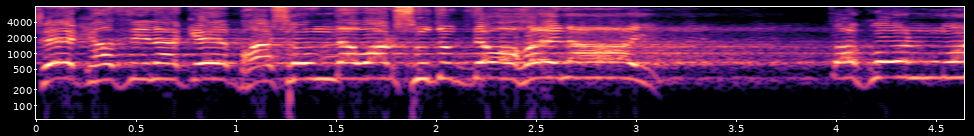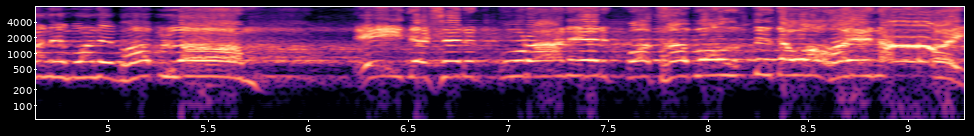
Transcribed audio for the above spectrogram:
শেখ হাসিনাকে ভাষণ দেওয়ার সুযোগ দেওয়া হয় নাই, তখন মনে মনে ভাবলাম, এই দেশের কোরআনের কথা বলতে দেওয়া হয় নাই।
